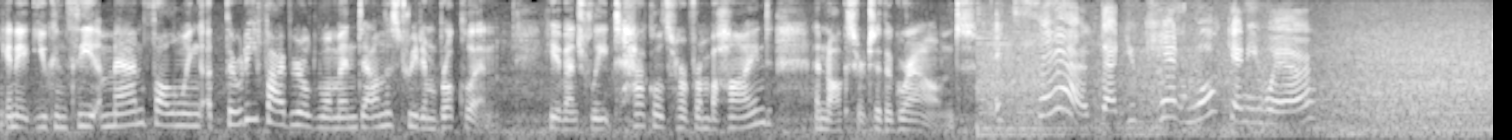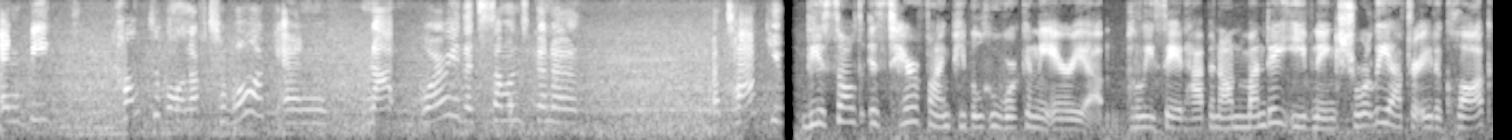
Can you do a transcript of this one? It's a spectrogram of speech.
In it, you can see a man following a 35-year-old woman down the street in Brooklyn. He eventually tackles her from behind and knocks her to the ground. It's sad that you can't walk anywhere and be comfortable enough to walk and not worry that someone's going to attack you. The assault is terrifying people who work in the area. Police say it happened on Monday evening, shortly after 8 o'clock,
